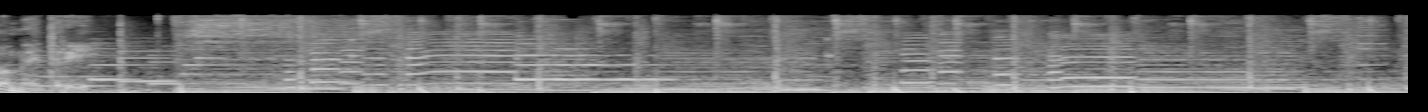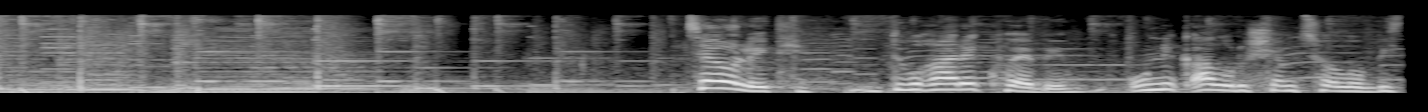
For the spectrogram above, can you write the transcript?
ეკომეტრი ცეოლითი დუღარე ქვები უნიკალური შემცველობის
